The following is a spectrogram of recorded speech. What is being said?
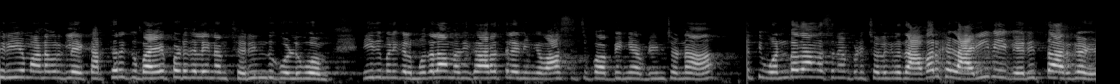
பிரியமானவர்களே கர்த்தருக்கு பயப்படுதலை நாம் தெரிந்து கொள்ளுவோம் நீதிமொழிகள் முதலாம் அதிகாரத்தில் நீங்கள் வாசித்து பார்ப்பீங்க அப்படின்னு சொன்னால் இருபத்தி ஒன்பதாம் வசனம் இப்படி சொல்லுகிறது. அவர்கள் அறிவை வெறுத்தார்கள்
